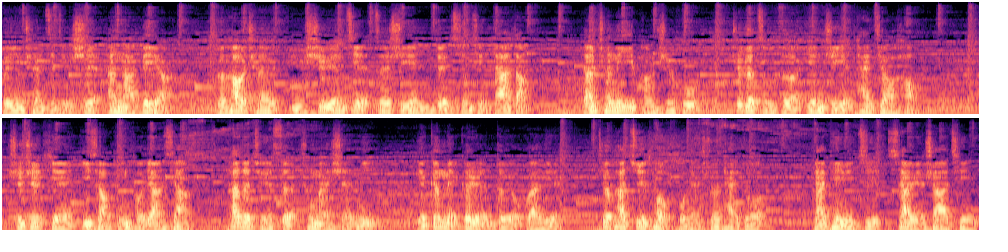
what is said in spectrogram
回应称自己是安娜贝尔。何浩晨与释原介则饰演一对刑警搭档。杨丞琳一旁直呼这个组合颜值也太姣好。石之田以小平头亮相，他的角色充满神秘，也跟每个人都有关联，就怕剧透，不敢说太多。该片预计下月杀青，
